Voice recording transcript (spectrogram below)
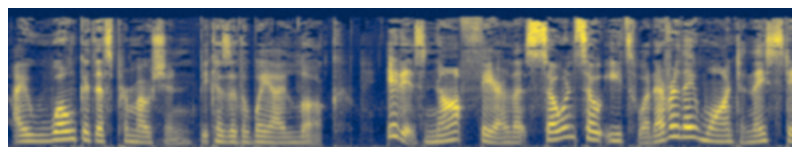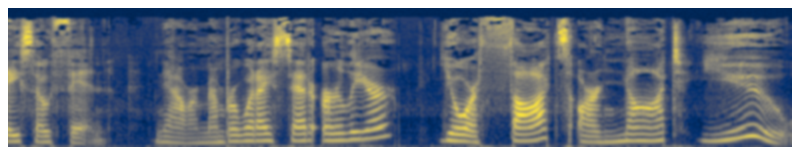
I won't get this promotion because of the way I look. It is not fair that so and so eats whatever they want and they stay so thin. Now, remember what I said earlier? Your thoughts are not you.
